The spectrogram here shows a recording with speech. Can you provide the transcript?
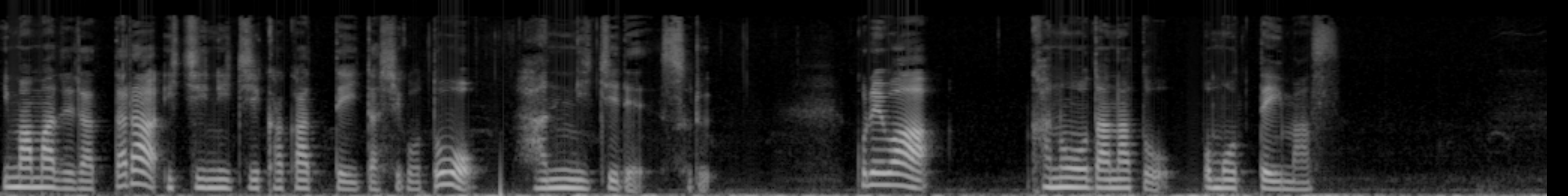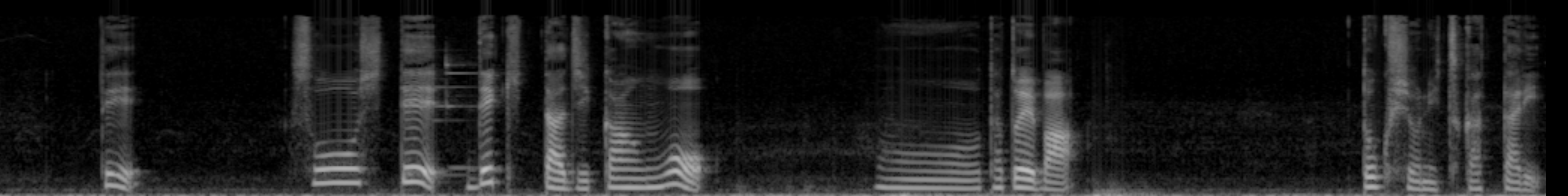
今までだったら1日かかっていた仕事を半日でする。これは可能だなと思っています。で、そうしてできた時間を、例えば、読書に使ったり、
